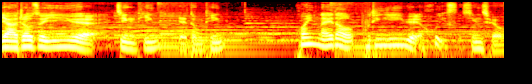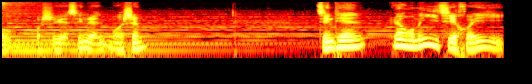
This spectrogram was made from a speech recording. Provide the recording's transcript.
亚洲最音乐，静听也动听。欢迎来到不听音乐会死星球，我是月星人莫生。今天，让我们一起回忆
